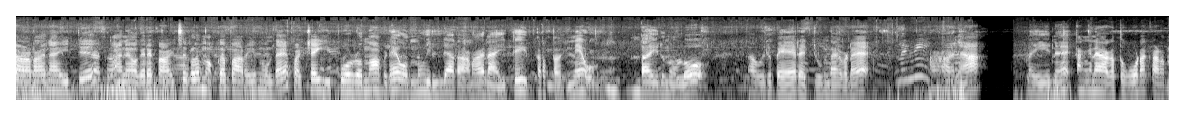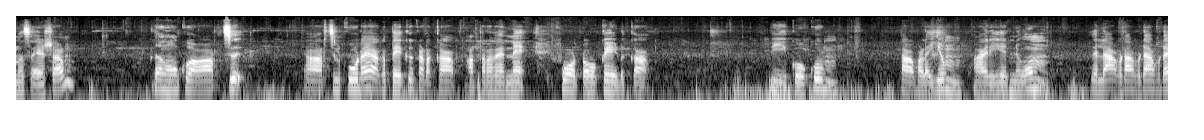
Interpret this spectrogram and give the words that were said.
കാണാനായിട്ട്. മനോഹര കാഴ്ചകളും ഒക്കെ പറയുന്നുണ്ട്. പക്ഷേ ഇപ്പോഴൊന്നും അവിടെ ഒന്നുമില്ല കാണാനായിട്ട്. ഇത്ര തന്നെ ഉണ്ടായിരുന്നുള്ളൂ. ഒരു പേരറ്റുണ്ട് അവിടെ. ആന. പ്ലെയിന് അങ്ങനെ അകത്തുകൂടെ കടന്ന ശേഷം ഇതാ നോക്കൂ ആർച്ച് ആർച്ചിൽ കൂടെ അകത്തേക്ക് കടക്കാം. അത്ര തന്നെ ഫോട്ടോ ഒക്കെ എടുക്കാം. പീക്കോക്കും തവളയും അരിയന്നവും ഇതെല്ലാം അവിടെ അവിടെ അവിടെ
